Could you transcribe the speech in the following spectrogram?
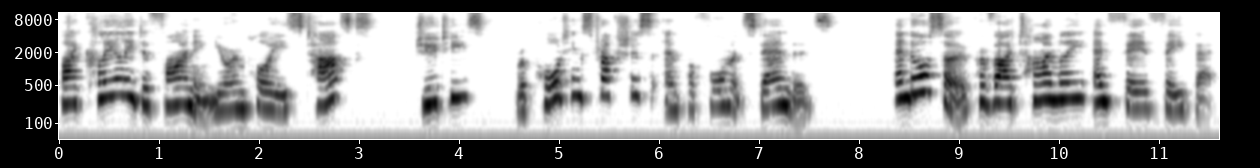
by clearly defining your employees' tasks, duties, reporting structures, and performance standards, and also provide timely and fair feedback.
